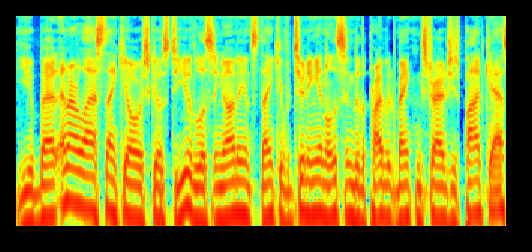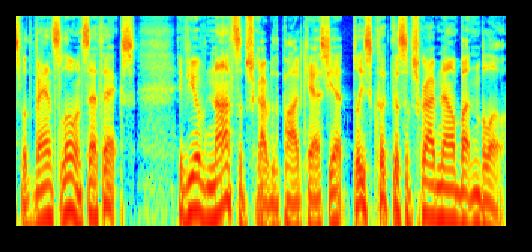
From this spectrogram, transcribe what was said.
You bet. And our last thank you always goes to you, the listening audience. Thank you for tuning in and listening to the Private Banking Strategies podcast with Vance Lowe and Seth Hicks. If you have not subscribed to the podcast yet, please click the subscribe now button below.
